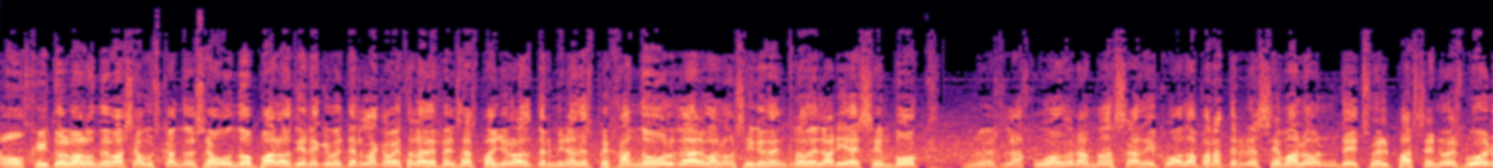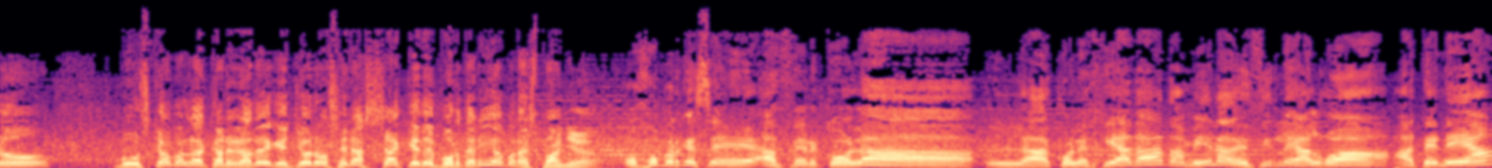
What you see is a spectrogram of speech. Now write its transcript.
Ojito el balón de Basa buscando el segundo palo. Tiene que meter la cabeza a la defensa española. Lo termina despejando Olga. El balón sigue dentro del área. Es en. No es la jugadora más adecuada para tener ese balón. De hecho, el pase no es bueno. Buscaba la carrera de Guelloro. Será saque de portería para España. Ojo porque se acercó la, la colegiada también a decirle algo a Atenea,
